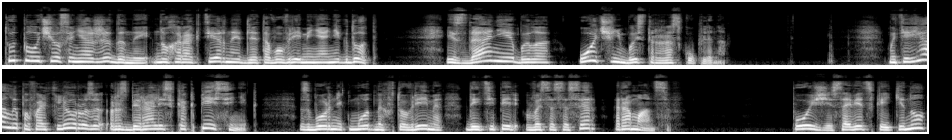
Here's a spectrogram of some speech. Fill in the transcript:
Тут получился неожиданный, но характерный для того времени анекдот. Издание было очень быстро раскуплено. Материалы по фольклору разбирались как песенник, сборник модных в то время, да и теперь в СССР, романсов. Позже советское кино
